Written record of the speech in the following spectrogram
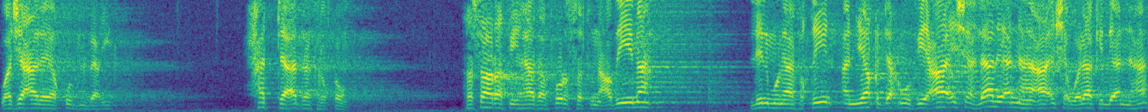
وجعل يقود البعير. حتى أدرك القوم. فصار في هذا فرصة عظيمة للمنافقين أن يقدحوا في عائشة لا لأنها عائشة ولكن لأنها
